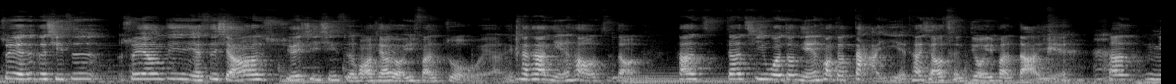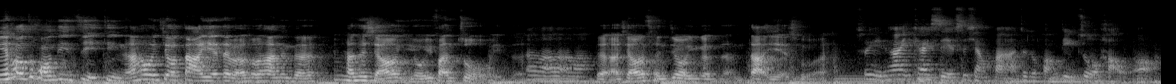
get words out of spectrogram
所以这个其实隋炀帝也是想要学习秦始皇，想要有一番作为啊！你看他年号，知道他他继位都年号叫大业，他想要成就一番大业。他年号是皇帝自己定的，他会叫大业，代表说他那个他是想要有一番作为的。嗯嗯嗯。对啊，想要成就一个大业出来。所以他一开始也是想把这个皇帝做好哦，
